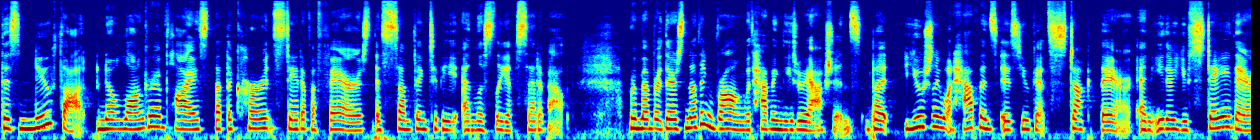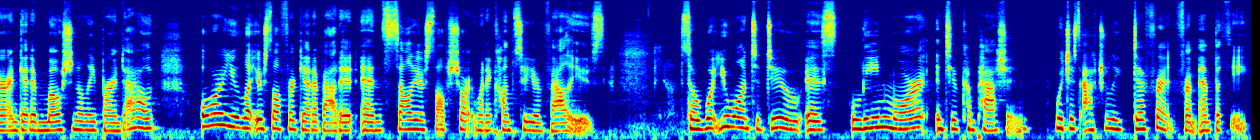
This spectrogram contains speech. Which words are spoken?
This new thought no longer implies that the current state of affairs is something to be endlessly upset about. Remember, there's nothing wrong with having these reactions, but usually what happens is you get stuck there, and either you stay there and get emotionally burned out, or you let yourself forget about it and sell yourself short when it comes to your values. So, what you want to do is lean more into compassion, which is actually different from empathy.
